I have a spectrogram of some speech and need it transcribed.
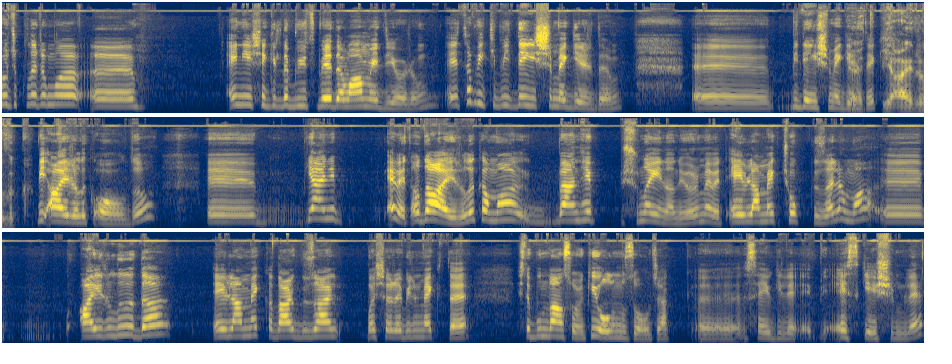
çocuklarımı e, en iyi şekilde büyütmeye devam ediyorum. E, tabii ki bir değişime girdim. E, bir değişime girdik. Evet, bir ayrılık. bir ayrılık oldu. Ee, yani evet adı ayrılık ama ben hep şuna inanıyorum. Evet evlenmek çok güzel ama e, ayrılığı da evlenmek kadar güzel başarabilmek de işte bundan sonraki yolumuz olacak e, sevgili eski eşimle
